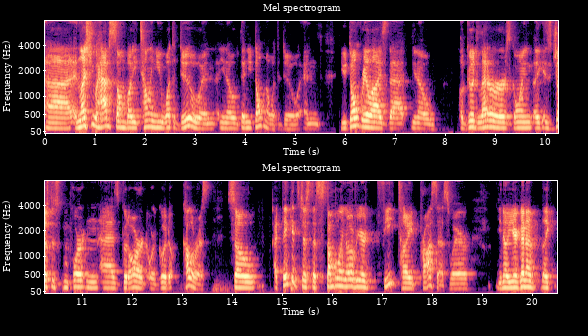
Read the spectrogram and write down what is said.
uh, unless you have somebody telling you what to do, and you know, then you don't know what to do, and you don't realize that you know a good letterer is going like is just as important as good art or good colorist. So I think it's just a stumbling over your feet type process where you know you're gonna like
